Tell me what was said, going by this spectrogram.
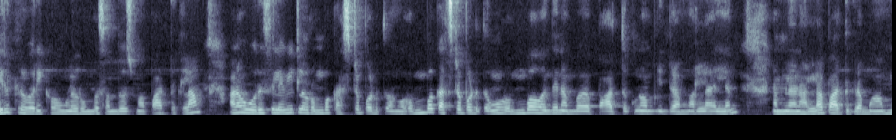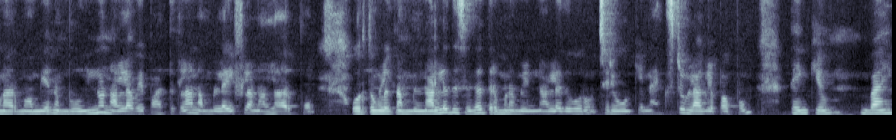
இருக்கிற வரைக்கும் அவங்கள ரொம்ப சந்தோஷமாக பார்த்துக்கலாம். ஆனால் ஒரு சில வீட்டில் ரொம்ப கஷ்டப்படுத்துவாங்க. ரொம்ப கஷ்டப்படுத்துவங்க ரொம்ப வந்து நம்ம பார்த்துக்கணும் அப்படின்ற மாதிரிலாம் இல்லை. நம்மளை நல்லா பார்த்துக்கிற மாமனார் மாமியார் நம்ம இன்னும் நல்லாவே பார்த்துக்கலாம். நம்ம லைஃப்பில் நல்லா இருப்போம். ஒருத்தவங்களுக்கு நம்ம நல்லது செஞ்சால் திரும்ப நம்மளுக்கு நல்லது வரும். சரி ஓகே நெக்ஸ்ட் விலாகில் பார்ப்போம். தேங்க்யூ பாய்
